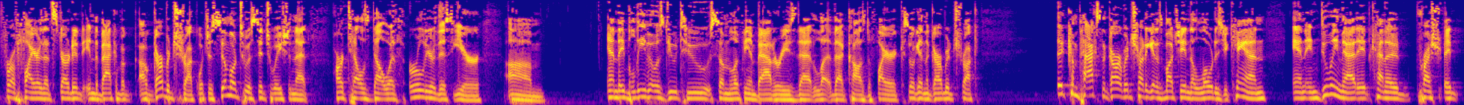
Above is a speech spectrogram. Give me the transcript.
for a fire that started in the back of a, a garbage truck, which is similar to a situation that Hartel's dealt with earlier this year. Um, and they believe it was due to some lithium batteries that le- that caused a fire. So again, the garbage truck it compacts the garbage, try to get as much in to load as you can, and in doing that, it kind of pressure it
